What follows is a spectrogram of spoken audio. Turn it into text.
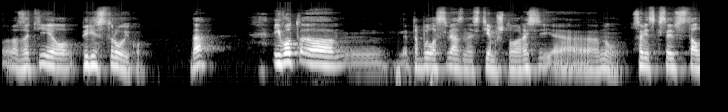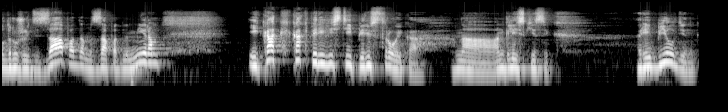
э, затеял перестройку, да? И вот э, это было связано с тем, что Россия, ну, Советский Союз стал дружить с Западом, с западным миром. И как, как перевести перестройка на английский язык? Ребилдинг,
